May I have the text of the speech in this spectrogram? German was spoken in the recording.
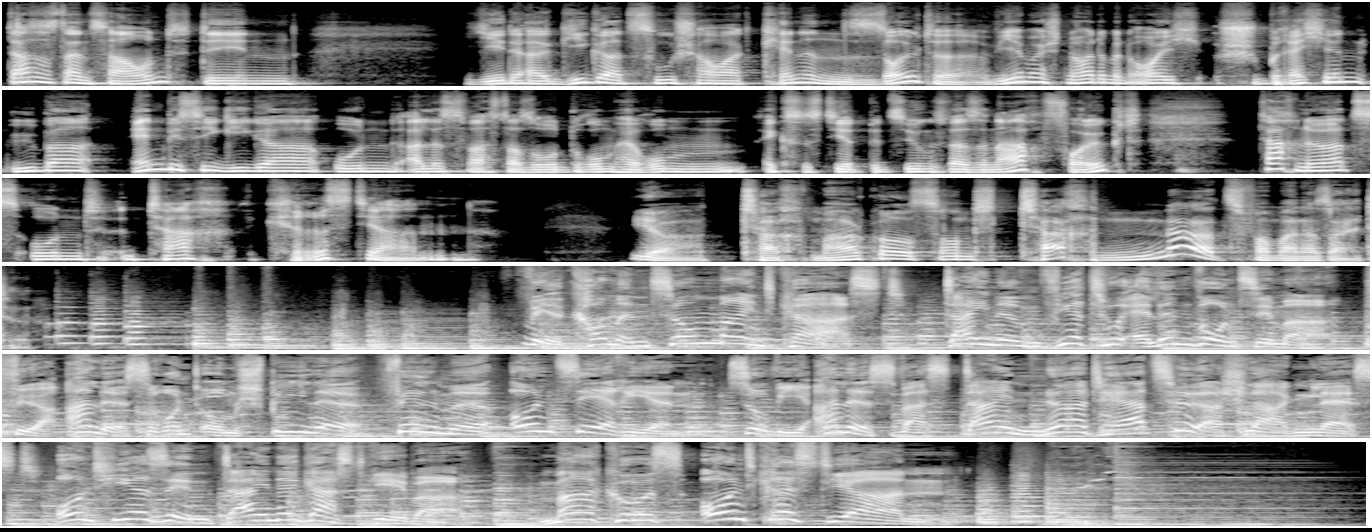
Das ist ein Sound, den jeder Giga-Zuschauer kennen sollte. Wir möchten heute mit euch sprechen über NBC Giga und alles, was da so drumherum existiert bzw. nachfolgt. Tag Nerds und Tag Christian. Ja, Tag Markus und Tag Nerds von meiner Seite. Willkommen zum Mindcast, deinem virtuellen Wohnzimmer. Für alles rund um Spiele, Filme und Serien. Sowie alles, was dein Nerdherz höher schlagen lässt. Und hier sind deine Gastgeber, Markus und Christian.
